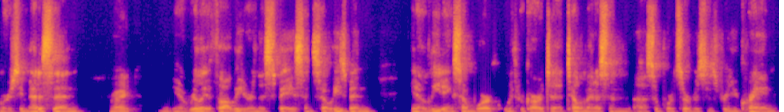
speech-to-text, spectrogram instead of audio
emergency medicine, right? You know, really a thought leader in this space, and so he's been you know leading some work with regard to telemedicine uh, support services for Ukraine,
